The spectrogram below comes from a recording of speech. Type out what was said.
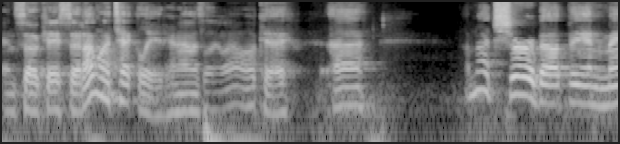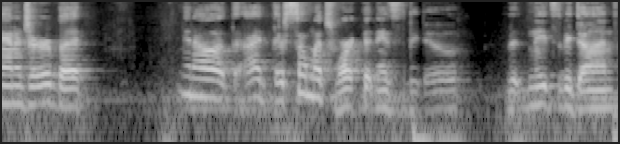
And so Kees said, I want a tech lead. And I was like, well, okay. Uh, I'm not sure about being manager, but you know, I, there's so much work that needs to be do that needs to be done.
